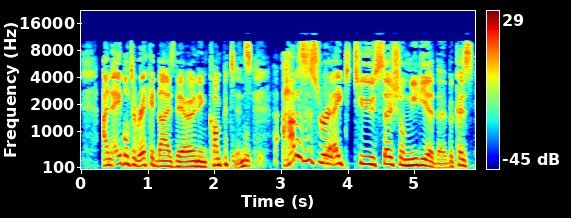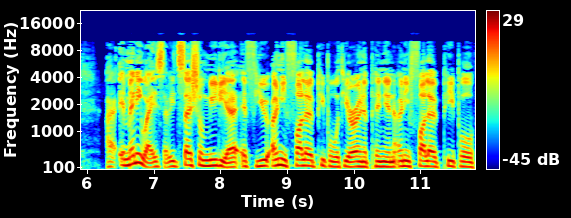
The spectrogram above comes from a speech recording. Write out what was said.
unable to recognize their own incompetence. How does this relate to social media though? Because uh, in many ways, I mean, social media, if you only follow people with your own opinion, only follow people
